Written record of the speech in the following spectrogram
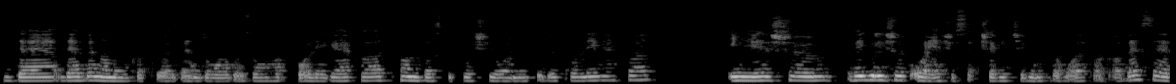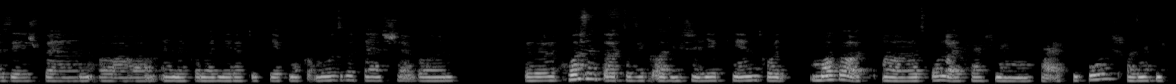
de, de ebben a munkakörben dolgozó kollégákat, fantasztikus, jól működő kollégákat, és végül is ők óriási segítségünkre voltak a beszerzésben, a, ennek a nagyméretű képnek a mozgatásában. Hozzátartozik az is egyébként, hogy maga az olajfestmény mint típus, az nekik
